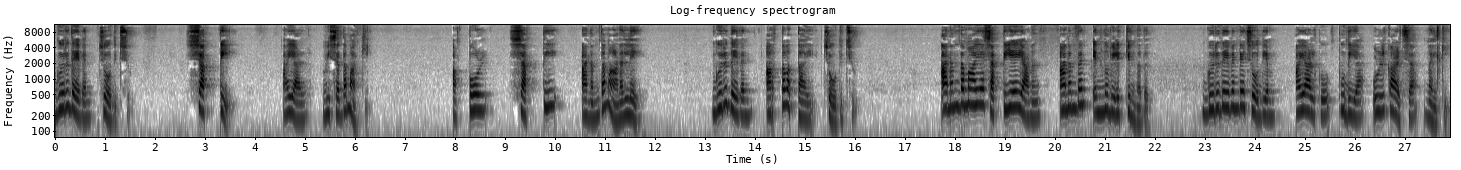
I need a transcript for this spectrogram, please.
ഗുരുദേവൻ ചോദിച്ചു. ശക്തി. അയാൾ വിശദമാക്കി. അപ്പോൾ ശക്തി അനന്തമാണല്ലേ? ഗുരുദേവൻ അർത്ഥവത്തായി ചോദിച്ചു. അനന്തമായ ശക്തിയെയാണ് അനന്തൻ എന്നു വിളിക്കുന്നത്. ഗുരുദേവന്റെ ചോദ്യം അയാൾക്കു പുതിയ ഉൾക്കാഴ്ച നൽകി.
